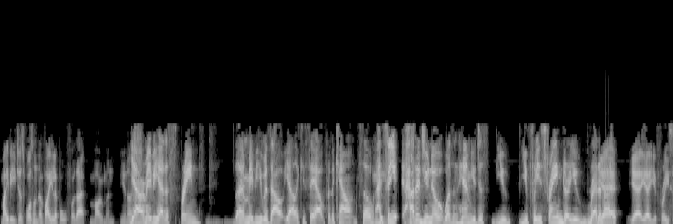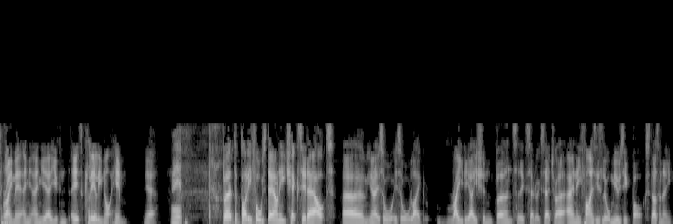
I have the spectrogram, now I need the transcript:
Maybe he just wasn't available for that moment, you know? Yeah, or maybe he had a sprained. Uh, maybe he was out. Yeah, like you say, out for the count. So, Mm. so you, how did you know it wasn't him? You just you you freeze framed or you read about Yeah, it? yeah, yeah. You freeze frame it, and and yeah, you can. It's clearly not him. Yeah, Right. But the body falls down. He checks it out. Um, you know, it's all it's all like radiation burnt, etc., etc. And he finds his little music box, doesn't he?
